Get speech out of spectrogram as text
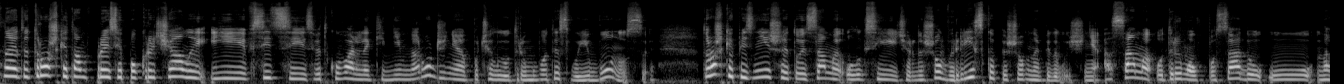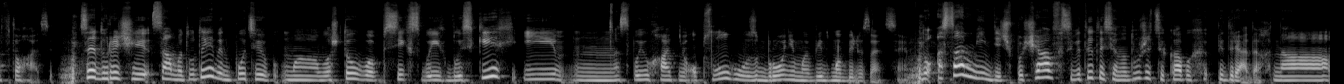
знаєте, трошки там в пресі покричали, і всі ці святкувальники днів народження почали отримувати свої бонуси. Трошки пізніше той самий Олексій Чернишов різко пішов на підвищення, а саме отримав посаду у Нафтогазі. Це, до речі, саме туди він потім влаштовував всіх своїх близьких і м, свою хатню обслугу з бронями від мобілізації. Ну а сам Міндіч почав світитися на дуже цікавих підрядах на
